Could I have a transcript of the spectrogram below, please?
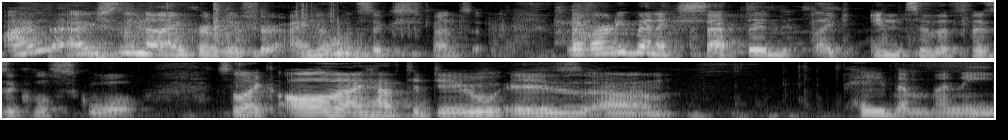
I'm actually not incredibly sure. I know it's expensive, but I've already been accepted like into the physical school. So like all I have to do is um Pay the money.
